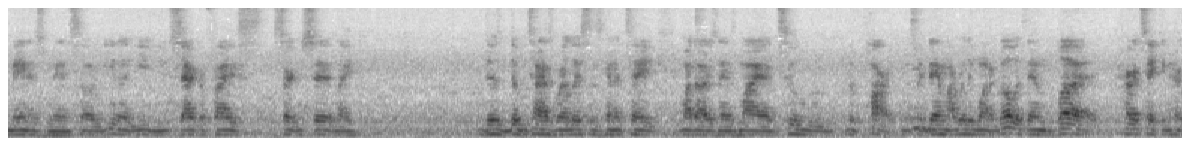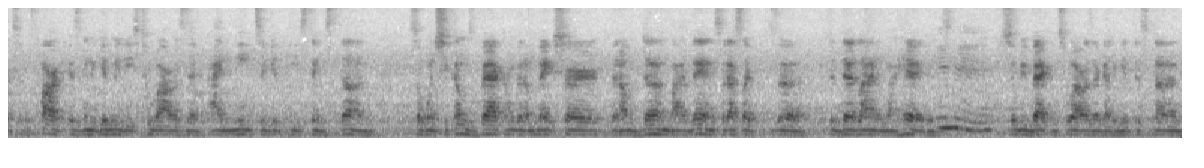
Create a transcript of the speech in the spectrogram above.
management. So you know, you, you sacrifice certain shit. Like there's there'll be times where Alyssa's gonna take my daughter's name is Maya to the park, and it's like, damn, I really want to go with them, but her taking her to the park is gonna give me these two hours that I need to get these things done. So when she comes back, I'm gonna make sure that I'm done by then. So that's like the the deadline in my head. Mm-hmm. she'll be back in two hours. I got to get this done,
